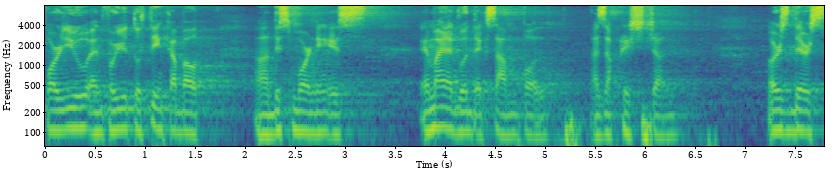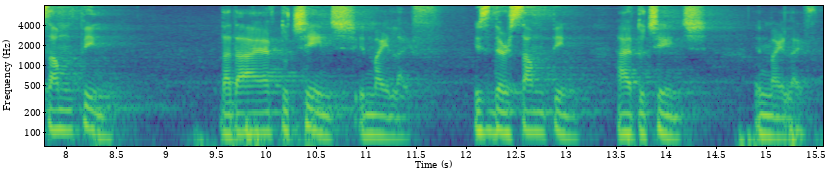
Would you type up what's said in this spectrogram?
for you and for you to think about uh, this morning is Am I a good example as a Christian? Or is there something that I have to change in my life? Is there something I have to change in my life?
